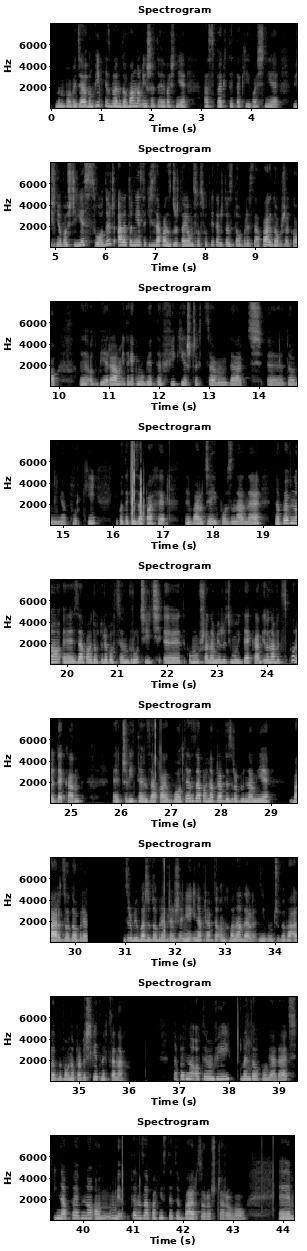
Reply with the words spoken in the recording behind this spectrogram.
bym powiedziała, no pięknie zblendowaną. Jeszcze te właśnie aspekty takiej właśnie wiśniowości. Jest słodycz, ale to nie jest jakiś zapach zgrzytająco słodki, także to jest dobry zapach, dobrze go y, odbieram. I tak jak mówię, te fiki jeszcze chcę dać y, do miniaturki, jako takie zapachy y, bardziej poznane. Na pewno zapach, do którego chcę wrócić, tylko muszę namierzyć mój dekant, i to nawet spory dekant, czyli ten zapach, bo ten zapach naprawdę zrobił na mnie bardzo dobre zrobił bardzo dobre wrażenie i naprawdę on chyba nadal, nie wiem czy bywa, ale bywał naprawdę w świetnych cenach. Na pewno o tym Wi będę opowiadać i na pewno, o, no mówię, ten zapach niestety bardzo rozczarował.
